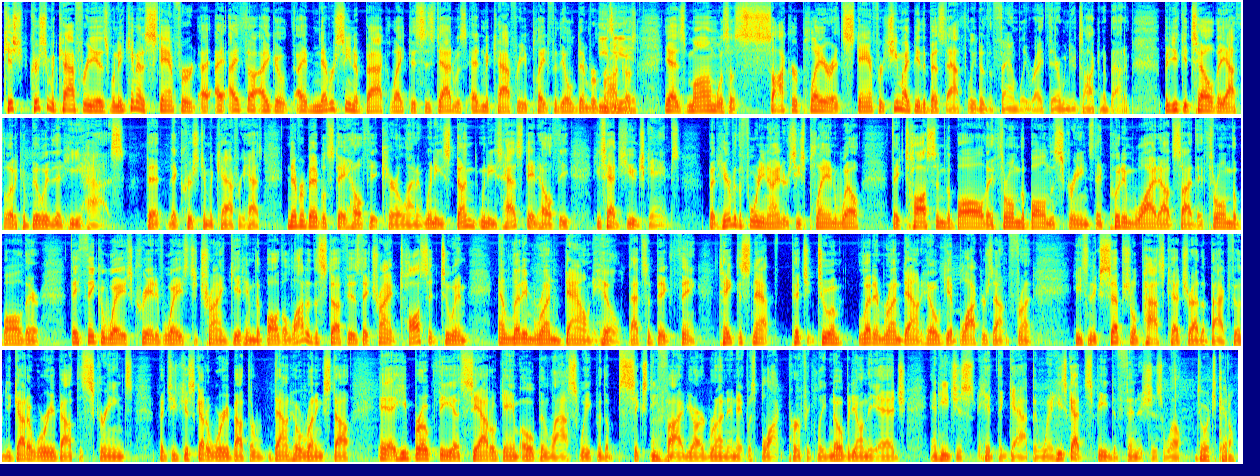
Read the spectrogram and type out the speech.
Christian McCaffrey is when he came out of Stanford. I, I, I thought I go. I have never seen a back like this. His dad was Ed McCaffrey. He played for the old Denver Broncos. Yeah, his mom was a soccer player at Stanford. She might be the best athlete of the family right there when you're talking about him. But you could tell the athletic ability that he has. That, that Christian McCaffrey has never been able to stay healthy at Carolina. When he's done, when he has stayed healthy, he's had huge games. But here with the 49ers, he's playing well. They toss him the ball. They throw him the ball in the screens. They put him wide outside. They throw him the ball there. They think of ways, creative ways to try and get him the ball. A lot of the stuff is they try and toss it to him and let him run downhill. That's a big thing. Take the snap, pitch it to him, let him run downhill, get blockers out in front. He's an exceptional pass catcher out of the backfield. You got to worry about the screens, but you just got to worry about the downhill running style. He broke the uh, Seattle game open last week with a 65 yard run, and it was blocked perfectly. Nobody on the edge, and he just hit the gap and went. He's got speed to finish as well. George Kittle.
